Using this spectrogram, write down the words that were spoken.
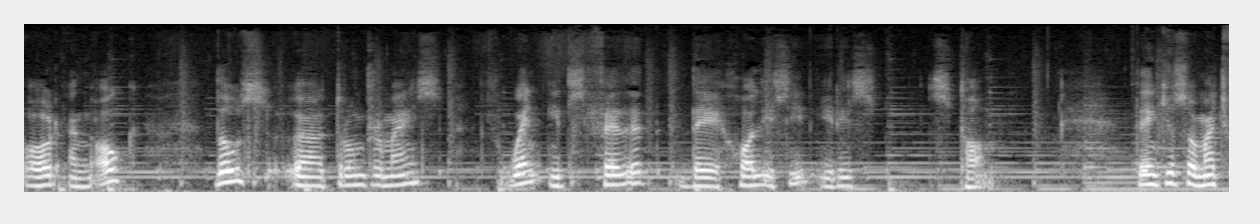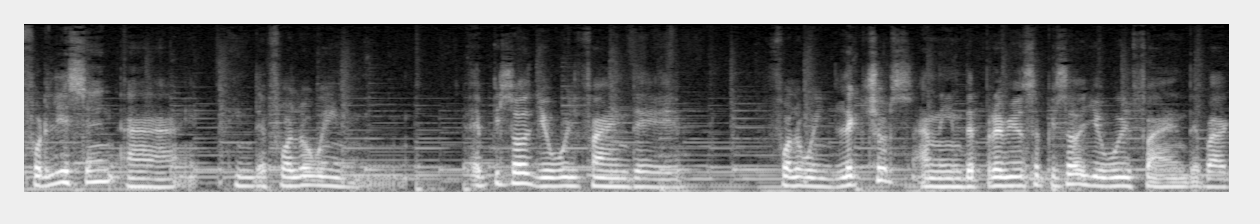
or an oak, those uh, trump remains when it's fed the holy seed it is stoned. Thank you so much for listening. Uh, in the following episode, you will find the following lectures and in the previous episode you will find the back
